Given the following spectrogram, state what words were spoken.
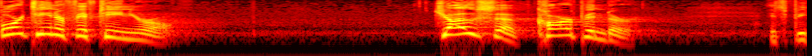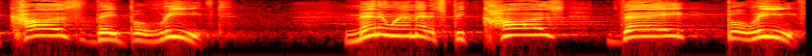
14 or 15 year old. Joseph, carpenter. It's because they believed. Men and women, it's because they believe.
